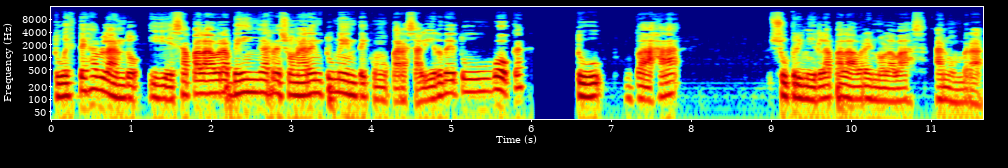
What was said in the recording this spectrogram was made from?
tú estés hablando y esa palabra venga a resonar en tu mente como para salir de tu boca, tú vas a suprimir la palabra y no la vas a nombrar.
